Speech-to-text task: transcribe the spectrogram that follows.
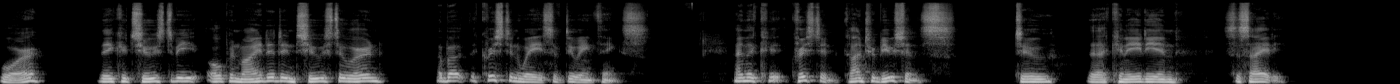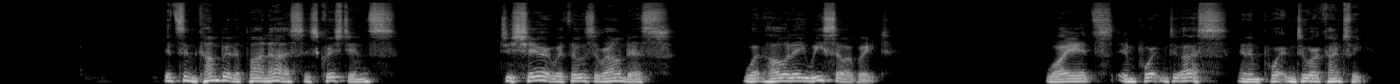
Or they could choose to be open minded and choose to learn about the Christian ways of doing things and the Christian contributions to the Canadian society. It's incumbent upon us as Christians to share with those around us what holiday we celebrate, why it's important to us and important to our country,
